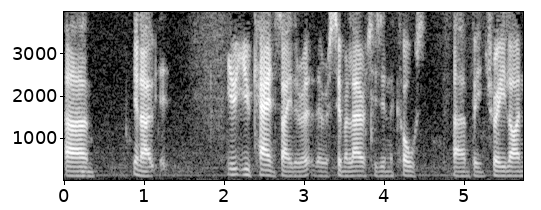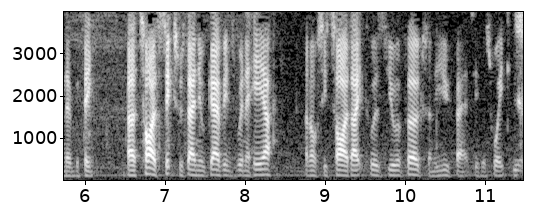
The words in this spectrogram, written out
Um, you know, it, you you can say there are there are similarities in the course, um, being tree line and everything. Uh, tied six was Daniel Gavins winner here, and obviously tied eighth was Ewan Ferguson, who you fancy this week. Yeah,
